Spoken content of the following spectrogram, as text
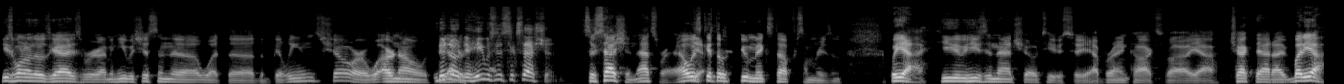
He's one of those guys where I mean, he was just in the what the the Billions show or or no? No, no, no. He was in Succession. Succession. That's right. I always Yes. get those two mixed up for some reason. But yeah, he he's in that show too. So yeah, Brian Cox. Uh, yeah, check that out. But yeah,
